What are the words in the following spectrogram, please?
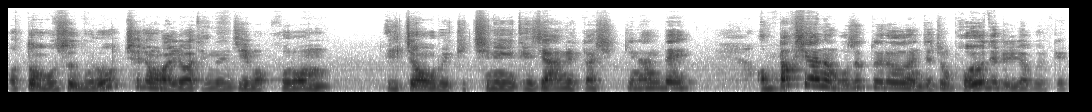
어떤 모습으로 최종 완료가 됐는지 뭐 그런 일정으로 이렇게 진행이 되지 않을까 싶긴 한데 언박싱하는 모습들은 이제 좀 보여드리려고 이렇게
